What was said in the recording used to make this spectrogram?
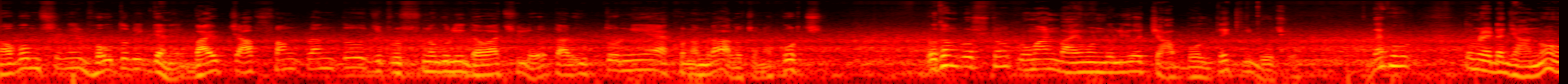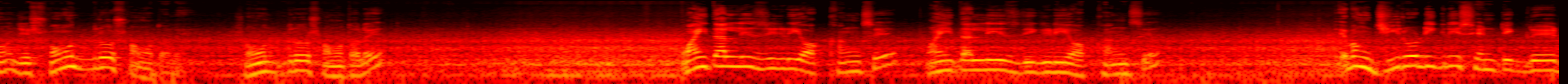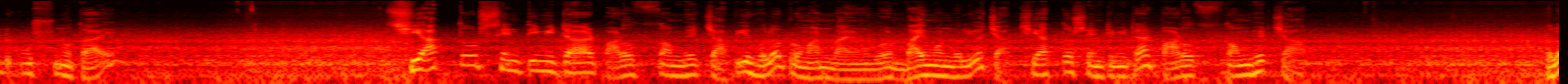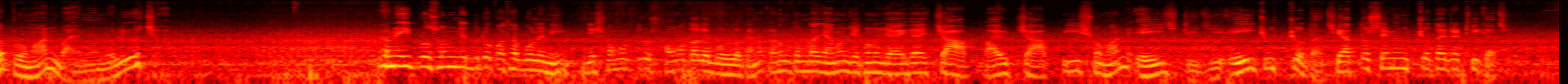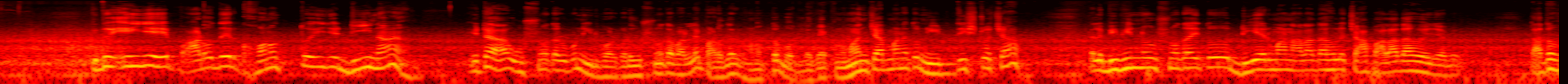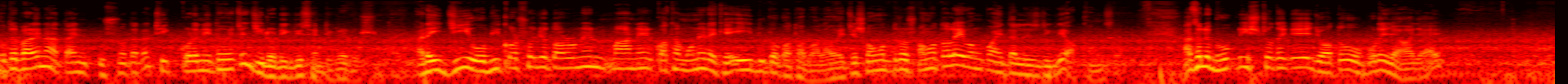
নবম শ্রেণির ভৌত বিজ্ঞানে বায়ুর চাপ সংক্রান্ত যে প্রশ্নগুলি দেওয়া ছিল, তার উত্তর নিয়ে এখন আমরা আলোচনা করছি। প্রথম প্রশ্ন, প্রমাণ বায়ুমণ্ডলীয় চাপ বলতে কি বোঝো? দেখো, তোমরা এটা জানো যে সমুদ্র সমতলে সমুদ্র সমতলে পঁয়তাল্লিশ ডিগ্রি অক্ষাংশে, পঁয়তাল্লিশ ডিগ্রি অক্ষাংশে এবং জিরো ডিগ্রি সেন্টিগ্রেড উষ্ণতায় ছিয়াত্তর সেন্টিমিটার পারস্তম্ভের চাপই হল প্রমাণ বায়ু- বায়ুমণ্ডলীয় চাপ। ছিয়াত্তর সেন্টিমিটার পারস্তম্ভের চাপ হল প্রমাণ বায়ুমণ্ডলীয় চাপ। এখন এই প্রসঙ্গে দুটো কথা বলে নিই। যে সমুদ্র সমতলে বলল কেন? কারণ তোমরা জানো যে কোনো জায়গায় চাপ, বায়ুর চাপ পি সমান এইচ ডিজি এইচ উচ্চতা, ছিয়াত্তর সেমি উচ্চতা, এটা ঠিক আছে। কিন্তু এই যে পারদের ঘনত্ব, এই যে ডি না, এটা উষ্ণতার উপর নির্ভর করে। উষ্ণতা বাড়লে পারদের ঘনত্ব বদলে যায়। প্রমাণ চাপ মানে তো নির্দিষ্ট চাপ। তাহলে বিভিন্ন উষ্ণতায় তো ডি এর মান আলাদা হলে চাপ আলাদা হয়ে যাবে। তা তো হতে পারে না, তাই উষ্ণতাটা ঠিক করে নিতে হয়েছে জিরো ডিগ্রি সেন্টিগ্রেড উষ্ণতায়। আর এই জি অভিকর্ষজ তরণের মানের কথা মনে রেখে এই দুটো কথা বলা হয়েছে, সমুদ্র সমতলে এবং পঁয়তাল্লিশ ডিগ্রি অক্ষাংশে। আসলে ভূপৃষ্ঠ থেকে যত উপরে যাওয়া যায়,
